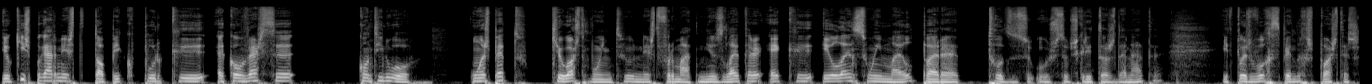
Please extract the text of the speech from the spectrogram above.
Eu quis pegar neste tópico porque a conversa continuou. Um aspecto que eu gosto muito neste formato newsletter é que eu lanço um e-mail para todos os subscritores da Nata e depois vou recebendo respostas.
